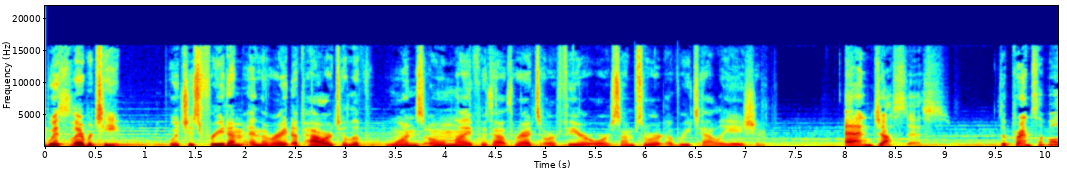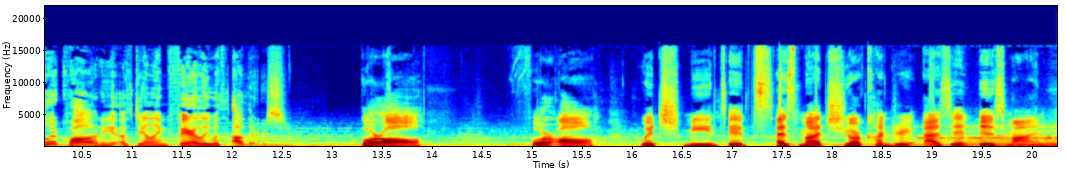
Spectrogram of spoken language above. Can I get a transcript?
With liberty, which is freedom and the right of power to live one's own life without threats or fear or some sort of retaliation. And justice, the principle or quality of dealing fairly with others. For all. For all, which means it's as much your country as it is mine.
